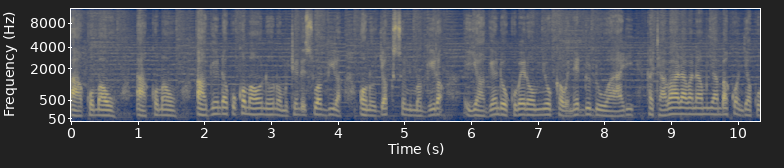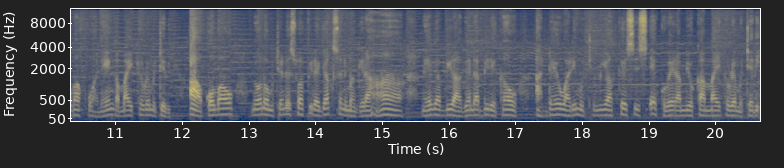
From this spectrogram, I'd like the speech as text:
akomawo akomawo agenda kukomawo noono omutendesi wa villa ono jackson magira yagenda okubeera omumyuka we neddudu waali kati abalala banamuyambako nja kubakuwa naye nga michael lwe mutebi akomawo noono omutendesi wa fiira jackson magera naye bya bira agenda birekawo addayo wali mu ttiimu ya kcca kubeera myuka michael remutebi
